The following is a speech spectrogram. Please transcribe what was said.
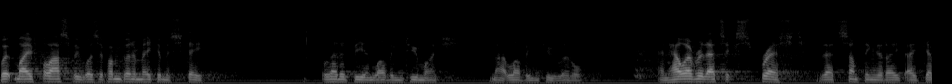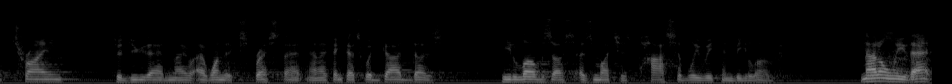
But my philosophy was if I'm going to make a mistake, let it be in loving too much, not loving too little. And however that's expressed, that's something that I, I kept trying to do that, and I, I want to express that. And I think that's what God does. He loves us as much as possibly we can be loved. Not only that,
